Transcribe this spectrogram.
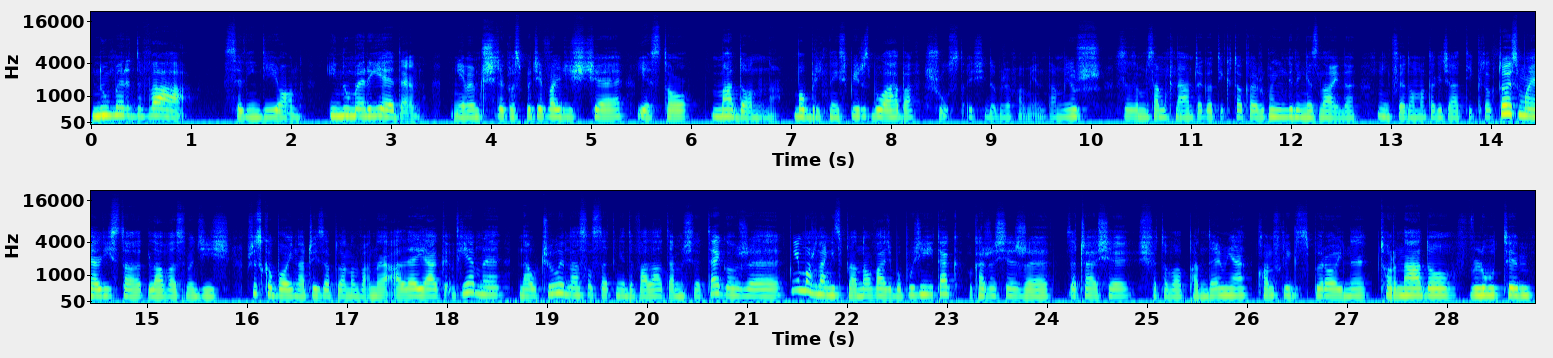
Numer 2 Celine Dion. I numer 1 nie wiem, czy się tego spodziewaliście, jest to Madonna, bo Britney Spears była chyba szósta, jeśli dobrze pamiętam. Już zam- zamknęłam tego TikToka, już go nigdy nie znajdę. Jak wiadomo, tak działa TikTok. To jest moja lista dla Was na dziś. Wszystko było inaczej zaplanowane, ale jak wiemy, nauczyły nas ostatnie dwa lata, myślę, tego, że nie można nic planować, bo później i tak okaże się, że zaczęła się światowa pandemia, konflikt zbrojny, tornado w lutym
